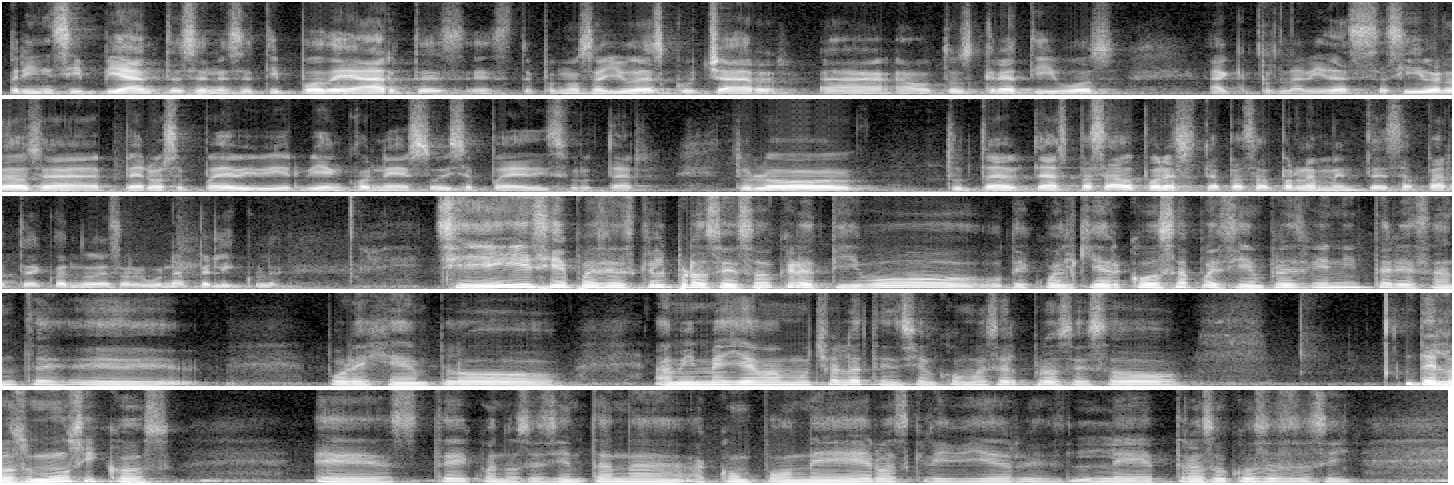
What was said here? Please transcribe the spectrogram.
principiantes en ese tipo de artes, este, pues nos ayuda a escuchar a, otros creativos, a que pues la vida es así, ¿verdad? O sea, pero se puede vivir bien con eso y se puede disfrutar. ¿Tú, lo, tú te, has pasado por eso? ¿Te ha pasado por la mente esa parte cuando ves alguna película? Sí, sí, pues es que el proceso creativo de cualquier cosa pues siempre es bien interesante. Eh, por ejemplo, a mí me llama mucho la atención cómo es el proceso de los músicos. Este, cuando se sientan a, componer o a escribir letras o cosas así.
